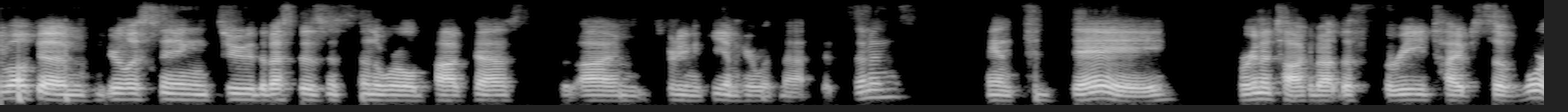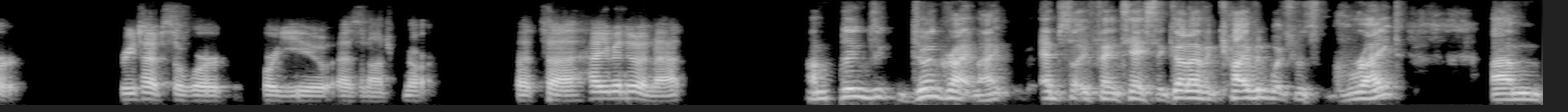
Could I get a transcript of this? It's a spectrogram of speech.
welcome. You're listening to the Best Business in the World podcast. I'm Sturdy McKee. I'm here with Matt Fitzsimmons. And today we're going to talk about the three types of work, three types of work for you as an entrepreneur. But uh, how you been doing, Matt? I'm doing, doing great, mate. Absolutely fantastic. Got over COVID, which was great. Um,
